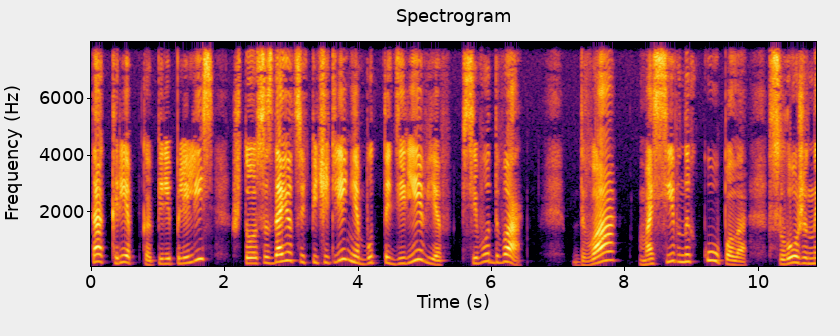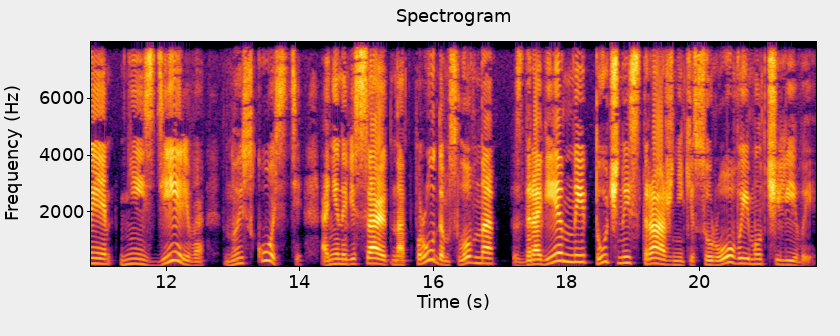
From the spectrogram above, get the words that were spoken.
так крепко переплелись, что создается впечатление, будто деревьев всего два. Два массивных купола, сложенные не из дерева, но из кости. Они нависают над прудом, словно здоровенные тучные стражники, суровые и молчаливые.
